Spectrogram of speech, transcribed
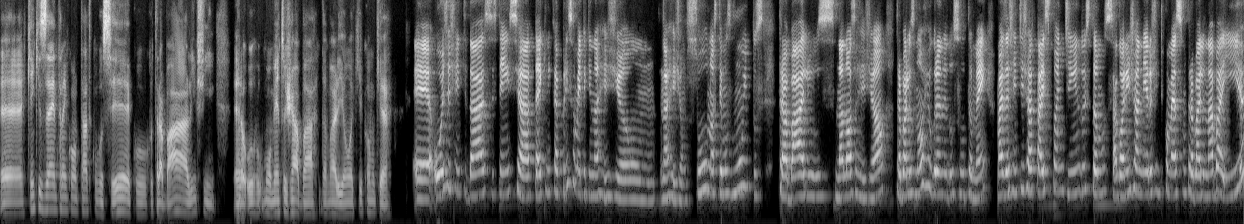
É, quem quiser entrar em contato com você, com, com o trabalho, enfim, é, o, o momento jabá da Marion aqui, como que é? É, hoje a gente dá assistência técnica, principalmente aqui na região, na região sul. Nós temos muitos trabalhos na nossa região, trabalhos no Rio Grande do Sul também, mas a gente já está expandindo. Estamos agora em janeiro, a gente começa um trabalho na Bahia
